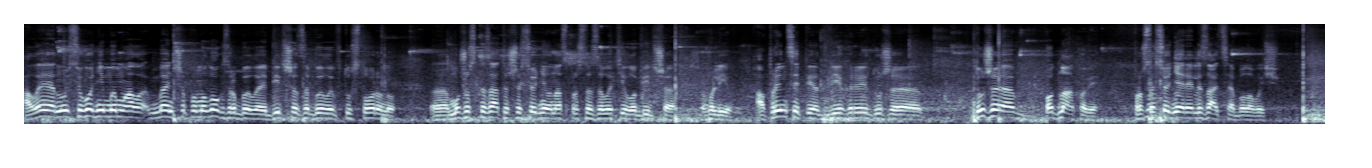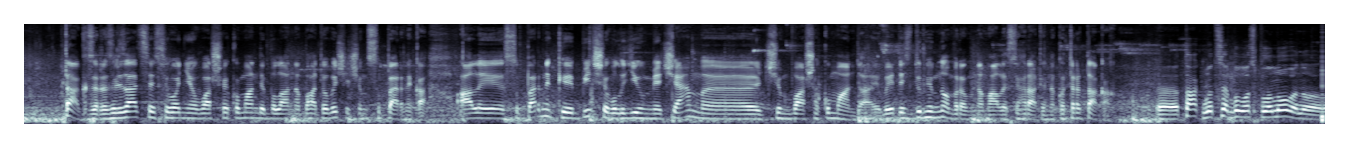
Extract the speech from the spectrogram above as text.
Але ну, сьогодні ми мало, менше помилок зробили, більше забили в ту сторону. Е, Можу сказати, що сьогодні у нас просто залетіло більше голів. А в принципі, дві гри дуже, дуже однакові. Просто сьогодні реалізація була вища. Так, реалізація сьогодні у вашої команди була набагато вища, ніж суперника. Але суперник більше володів м'ячем, е, чим ваша команда. Ви десь другим номером намагалися грати на контратаках. Е, Так, ну це було сплановано. Е,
